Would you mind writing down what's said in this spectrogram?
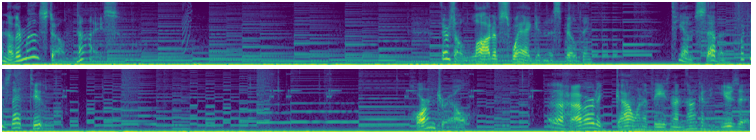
Another moonstone, nice. There's a lot of swag in this building. TM7, what does that do? Horn drill. Ugh, I've already got one of these and I'm not going to use it.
